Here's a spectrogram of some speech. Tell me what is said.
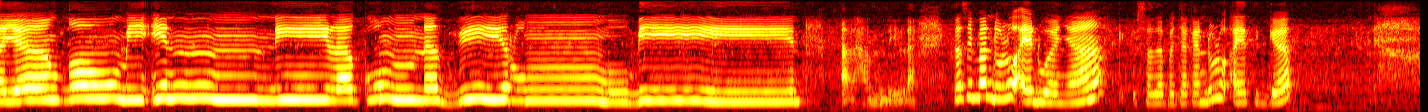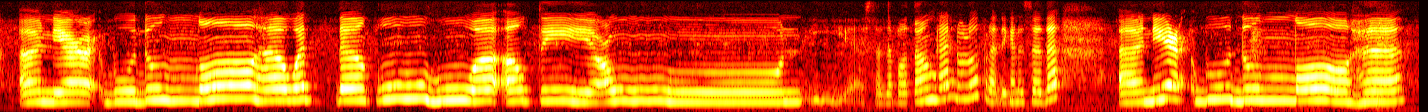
Ya qawmi inni lakum nadhirum mubin. Alhamdulillah. Kita simpan dulu ayat 2 nya Ustazah bacakan dulu ayat 3 An ya'budullaha wattaquhu wa ati'un. Iya, Ustazah potong kan dulu. Perhatikan Ustazah. An ya'budullaha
